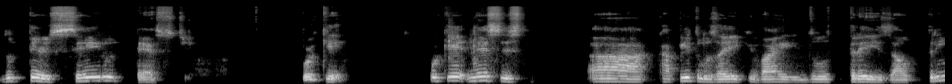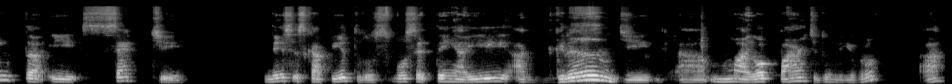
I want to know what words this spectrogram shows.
do terceiro teste. Por quê? Porque nesses ah, capítulos aí que vai do 3 ao 37, nesses capítulos você tem aí a grande, a maior parte do livro, tá?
